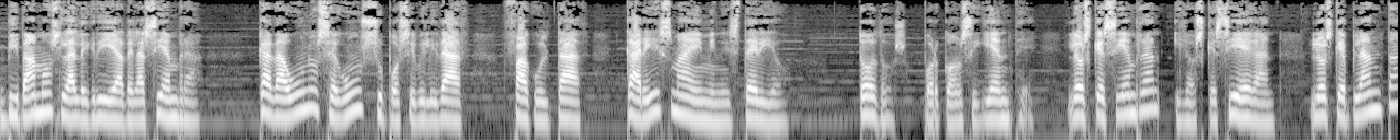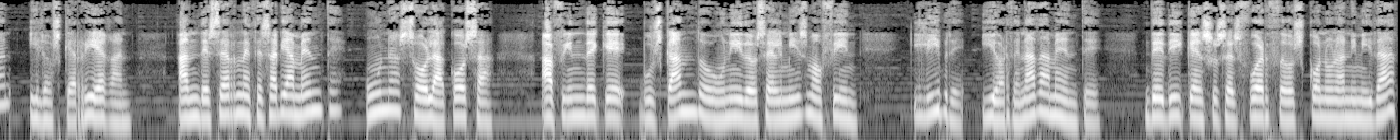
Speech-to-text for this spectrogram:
Vivamos la alegría de la siembra, cada uno según su posibilidad, facultad, carisma y ministerio, todos, por consiguiente, los que siembran y los que siegan, los que plantan y los que riegan, han de ser necesariamente una sola cosa, a fin de que, buscando unidos el mismo fin, libre y ordenadamente, dediquen sus esfuerzos con unanimidad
